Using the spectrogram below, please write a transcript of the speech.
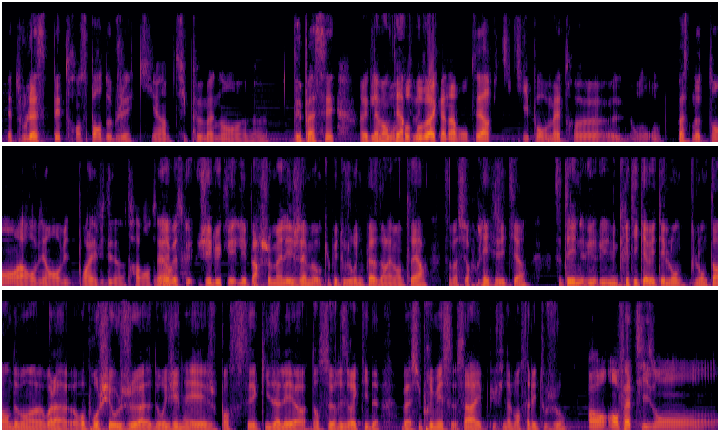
Il y a tout l'aspect transport d'objets qui est un petit peu maintenant euh, dépassé. Avec l'inventaire. On se retrouve avec un inventaire qui pour mettre. Euh, on, passe notre temps à revenir en vide pour aller vider notre inventaire. Oui, parce que j'ai lu que les, les parchemins, les gemmes occupaient toujours une place dans l'inventaire. Ça m'a surpris. J'y tiens c'était une, une, critique qui avait été long, longtemps devant, euh, voilà, reprochée au jeu euh, d'origine et je pensais qu'ils allaient euh, dans ce Resurrected bah, supprimer ce, ça et puis finalement ça l'est toujours. En, en, fait, ils ont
